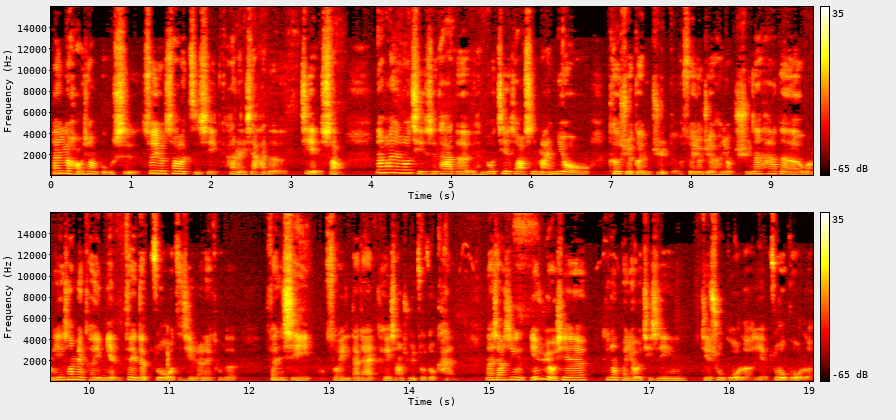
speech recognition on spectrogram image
但又好像不是，所以就稍微仔细看了一下他的介绍。那发现说，其实他的很多介绍是蛮有科学根据的，所以就觉得很有趣。那他的网页上面可以免费的做自己人类图的分析，所以大家也可以上去做做看。那相信也许有些听众朋友其实已经接触过了，也做过了。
